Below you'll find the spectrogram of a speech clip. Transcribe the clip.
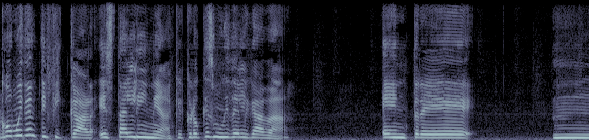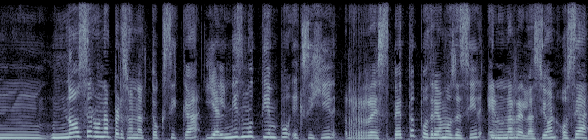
¿Cómo identificar esta línea que creo que es muy delgada entre mm, no ser una persona tóxica y al mismo tiempo exigir respeto, podríamos decir, en una relación. O sea,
